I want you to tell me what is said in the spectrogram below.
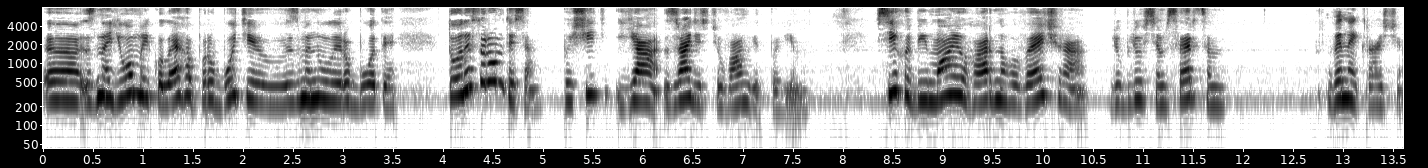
е, знайомий, колега по роботі з минулої роботи, то не соромтеся, пишіть, я з радістю вам відповім. Всіх обіймаю, гарного вечора. Люблю всім серцем. Ви найкраще.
